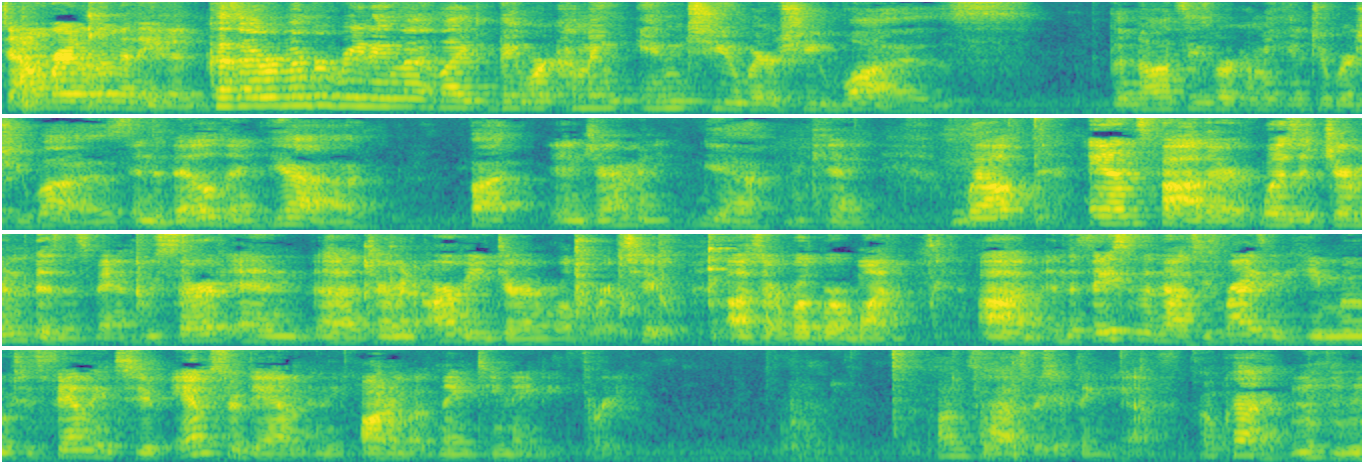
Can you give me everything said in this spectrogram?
downright eliminated. Because I remember reading that like they were coming into where she was. The Nazis were coming into where she was. In the building Yeah, but in Germany. yeah. Okay. Well, Anne's father was a German businessman who served in the German army during World War II. Uh, sorry, World War One. Um, in the face of the Nazis rising, he moved his family to Amsterdam in the autumn of 1993. Fun So that's what you're thinking of. Okay, Mm-hmm.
